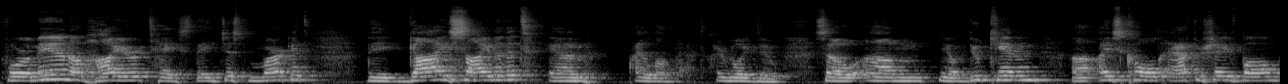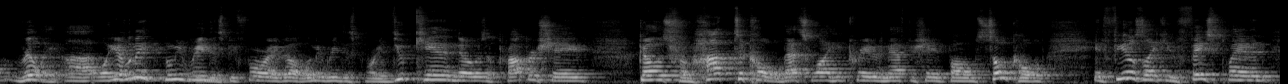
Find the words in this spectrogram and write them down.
For a man of higher taste. They just market the guy side of it, and I love that. I really do. So, um, you know, Duke Cannon uh, Ice Cold Aftershave Balm, really. Uh, well, here, let me, let me read this before I go. Let me read this for you. Duke Cannon knows a proper shave goes from hot to cold. That's why he created an aftershave balm so cold, it feels like you face planted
